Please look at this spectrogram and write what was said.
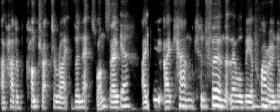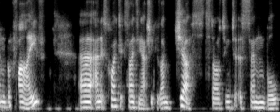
I've had a contract to write the next one, so yeah. I do. I can confirm that there will be a Poirot mm-hmm. number five, uh, and it's quite exciting actually because I'm just starting to assemble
